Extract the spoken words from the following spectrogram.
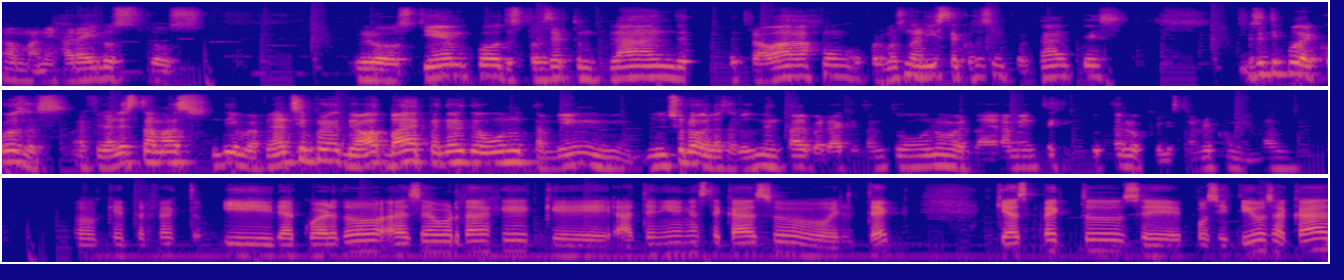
a manejar ahí los, los, los tiempos, después de hacerte un plan de, trabajo, o ponemos una lista de cosas importantes, ese tipo de cosas. Al final está más, digo, al final siempre va, a depender de uno también mucho lo de la salud mental, ¿verdad? Que tanto uno verdaderamente ejecuta lo que le están recomendando. Ok, perfecto. Y de acuerdo a ese abordaje que ha tenido en este caso el TEC, ¿qué aspectos eh, positivos acá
